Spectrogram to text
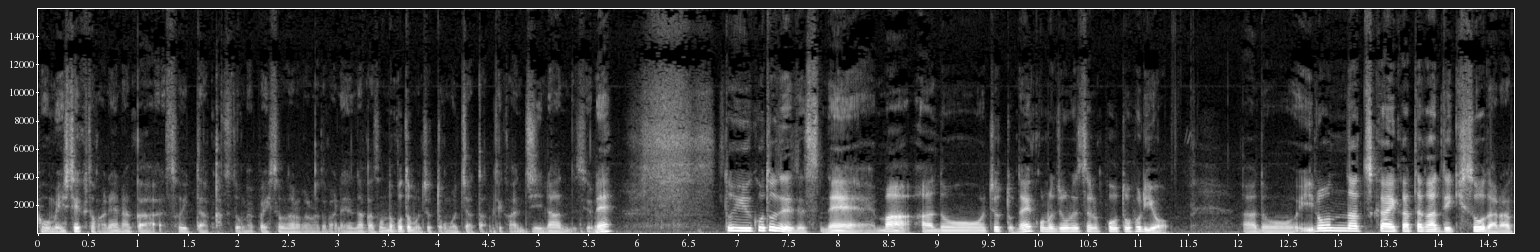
表明していくとかねなんかそういった活動がやっぱり必要なのかなとかねなんかそんなこともちょっと思っちゃったって感じなんですよね。ということでですねまああのちょっとねこの「情熱のポートフォリオ」あのいろんな使い方ができそうだなっ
